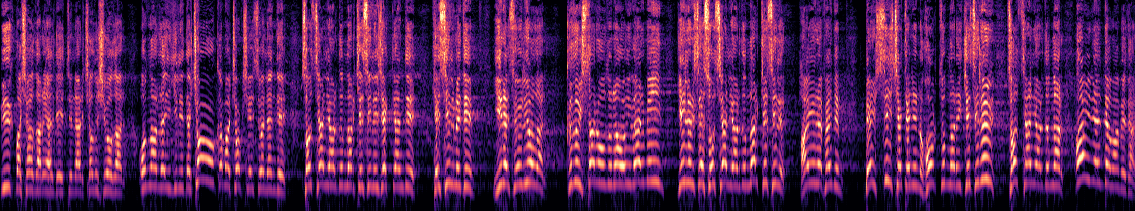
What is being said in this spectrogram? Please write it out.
büyük başarılar elde ettiler, çalışıyorlar. Onlarla ilgili de çok ama çok şey söylendi. Sosyal yardımlar kesilecek dendi. Kesilmedi. Yine söylüyorlar. Kılıçdaroğlu'na oy vermeyin. Gelirse sosyal yardımlar kesilir. Hayır efendim. Beşli çetenin hortumları kesilir. Sosyal yardımlar aynen devam eder.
